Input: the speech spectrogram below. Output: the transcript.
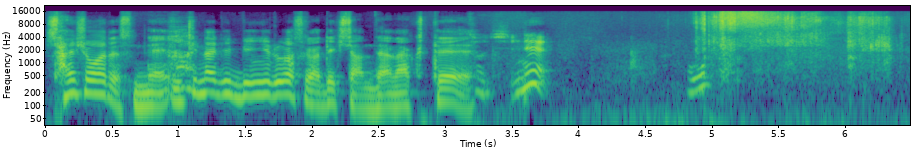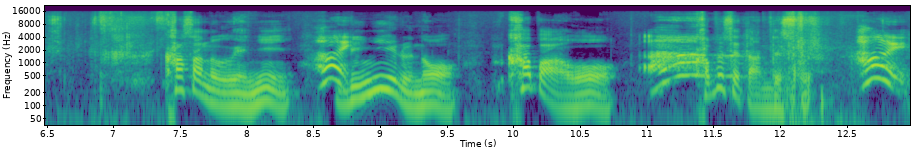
最初はですね、い、きなりビニール傘ができたんではなくてそう、ですね。お。傘の上にはい。ビニールのカバーをあかぶせたんです。あはい。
